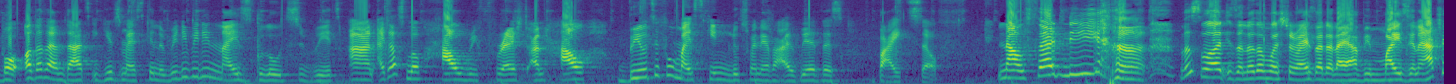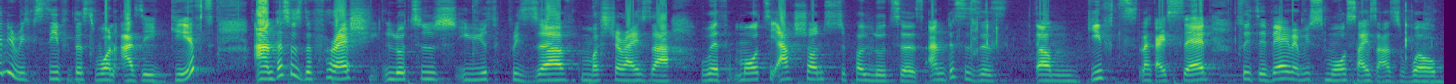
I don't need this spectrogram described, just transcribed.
But other than that it gives my skin a really really nice glow to it and i just love how refreshed and how beautiful my skin looks whenever i wear this by itself now thirdly this one is another moisturizer that i have been mising i actually received this one as a gift and this is the fresh lotus youth preserve moisturizer with multi-action super lotus and this is this um gift like i said so it's a very very small size as well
